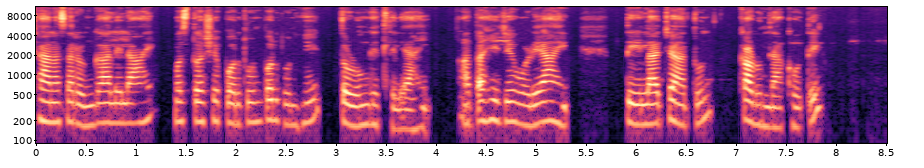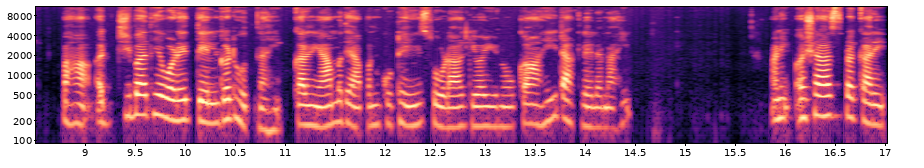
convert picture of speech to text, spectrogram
छान असा रंग आलेला आहे. मस्त असे परतून परतून हे तळून घेतलेले आहे. आता हे जे वडे आहे तेलाच्या आतून काढून दाखवते. पहा अजिबात हे वडे तेलगट होत नाही कारण यामध्ये आपण कुठेही सोडा किंवा इनो काही टाकलेलं नाही. आणि अशाच प्रकारे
